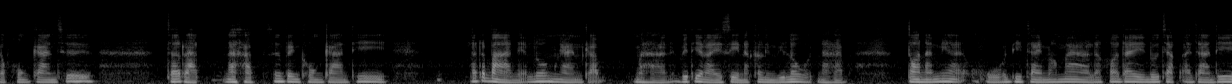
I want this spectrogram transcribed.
กับโครงการชื่อจรัดนะครับ ซึ่งเป็นโครงการที่รัฐบาลเนี่ยร่วมงานกับมหาวิทยาลัยศรีนครินทร์วิโรจน์นะครับ ตอนนั้นเนี่ยโอ้โหดีใจมากๆ แล้วก็ได้รู้จักอาจารย์ที่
